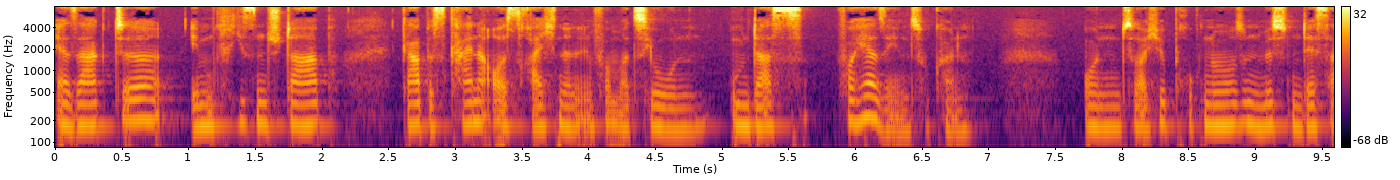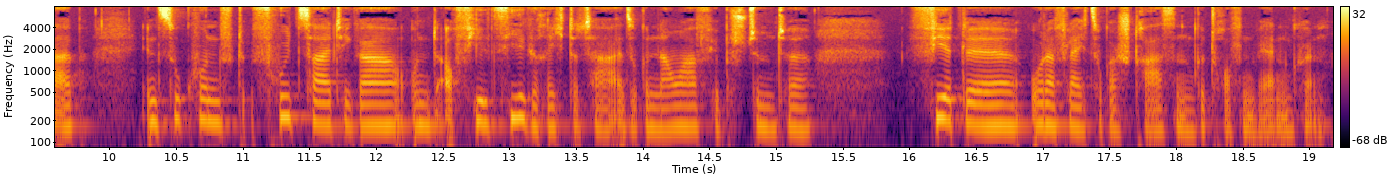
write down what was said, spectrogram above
er sagte, im Krisenstab gab es keine ausreichenden Informationen, um das vorhersehen zu können. Und solche Prognosen müssten deshalb in Zukunft frühzeitiger und auch viel zielgerichteter, also genauer für bestimmte Viertel oder vielleicht sogar Straßen getroffen werden können.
